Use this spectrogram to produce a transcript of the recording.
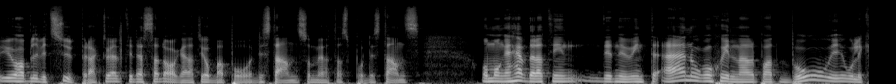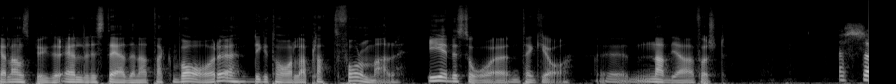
ju har blivit superaktuellt i dessa dagar att jobba på distans och mötas på distans. Och många hävdar att det nu inte är någon skillnad på att bo i olika landsbygder eller i städerna tack vare digitala plattformar. Är det så, eh, tänker jag? Eh, Nadja först. Alltså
